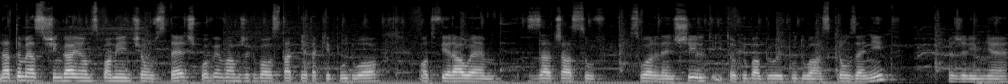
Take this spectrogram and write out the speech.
Natomiast sięgając pamięcią wstecz, powiem Wam, że chyba ostatnie takie pudło otwierałem za czasów Sword and Shield i to chyba były pudła z Crown Zenith, jeżeli mnie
